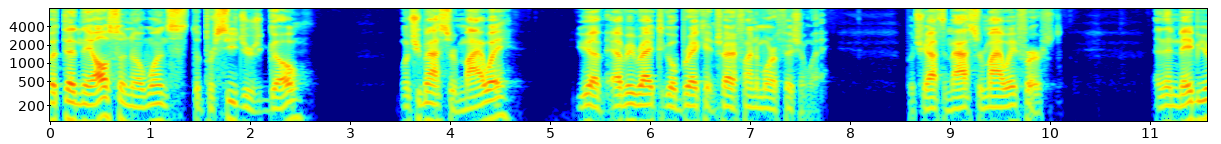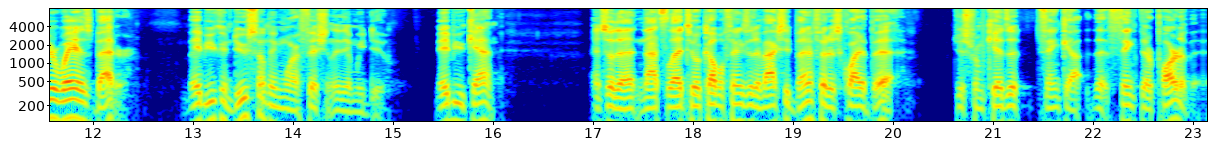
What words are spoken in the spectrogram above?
But then they also know once the procedures go, once you master my way, you have every right to go break it and try to find a more efficient way. But you have to master my way first. And then maybe your way is better. Maybe you can do something more efficiently than we do. Maybe you can. And so that and that's led to a couple things that have actually benefited us quite a bit, just from kids that think uh, that think they're part of it.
